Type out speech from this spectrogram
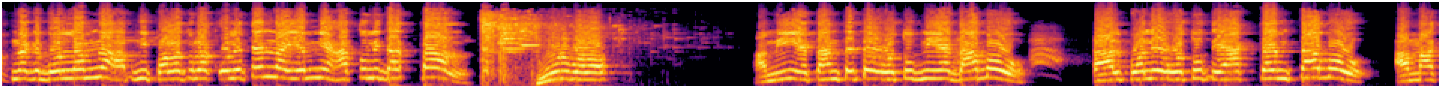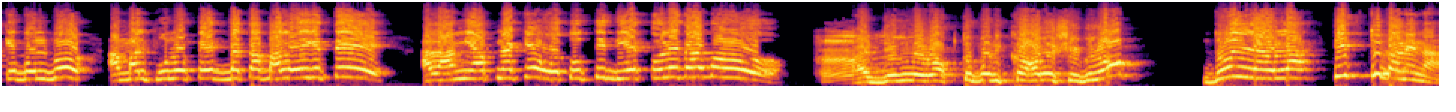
আপনাকে বললাম না আপনি পলাতলা কোলেতেন না এমনি হাতুলি ডাক্তার। ধুর বাড়া। আমি এখান থেকে ওষুধ নিয়ে যাব। তারপরে ওষুধ এক টাইম খাব। আমাকে বলব আমার পুরো পেট ব্যথা ভালো হয়ে গেছে আর আমি আপনাকে ওষুধটি দিয়ে তুলে যাব। আর যেগুলো রক্ত পরীক্ষা হবে সেগুলো? দুল লেওলা কিচ্ছু জানে না।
